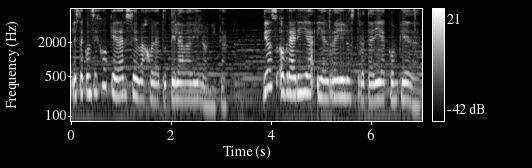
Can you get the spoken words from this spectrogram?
les aconsejó quedarse bajo la tutela babilónica. Dios obraría y el rey los trataría con piedad.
